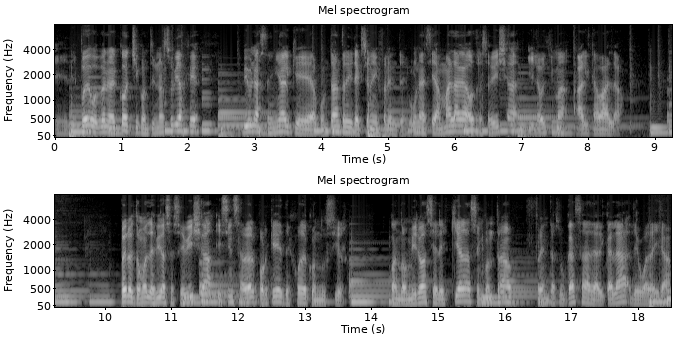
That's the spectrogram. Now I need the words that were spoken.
Eh, después de volver al coche y continuar su viaje, vi una señal que apuntaba en tres direcciones diferentes. Una decía Málaga, otra Sevilla y la última Alcabala. Pedro tomó el desvío hacia Sevilla y sin saber por qué dejó de conducir. Cuando miró hacia la izquierda se encontraba frente a su casa de Alcalá de Guadairá.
